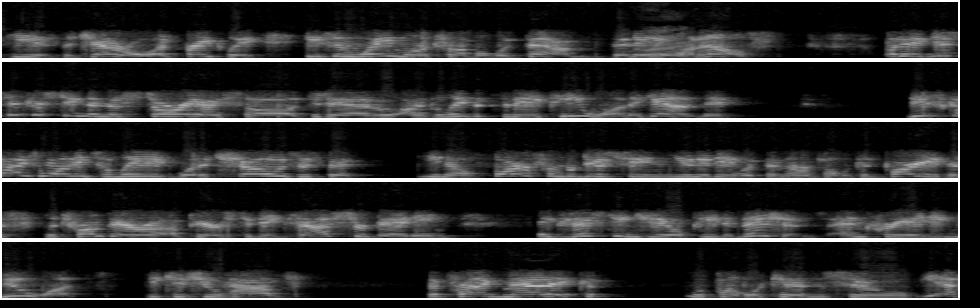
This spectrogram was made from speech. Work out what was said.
he is the general, and frankly, he's in way more trouble with them than Right. anyone else. But it's just interesting in the story I saw today. I, I believe it's an AP one. Again, it, these guys wanting to lead, what it shows is that you know, far from producing unity within the Republican Party, this the Trump era appears to be exacerbating existing GOP divisions and creating new ones because you have the pragmatic Republicans who, yes,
